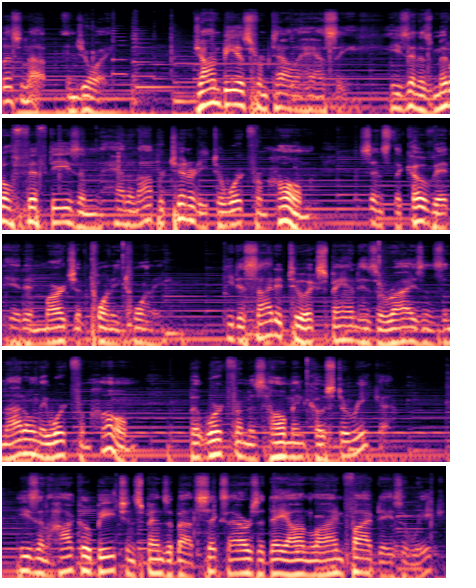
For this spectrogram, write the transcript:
Listen up, enjoy. John B. is from Tallahassee. He's in his middle 50s and had an opportunity to work from home since the COVID hit in March of 2020. He decided to expand his horizons and not only work from home, but work from his home in Costa Rica. He's in Jaco Beach and spends about six hours a day online, five days a week.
